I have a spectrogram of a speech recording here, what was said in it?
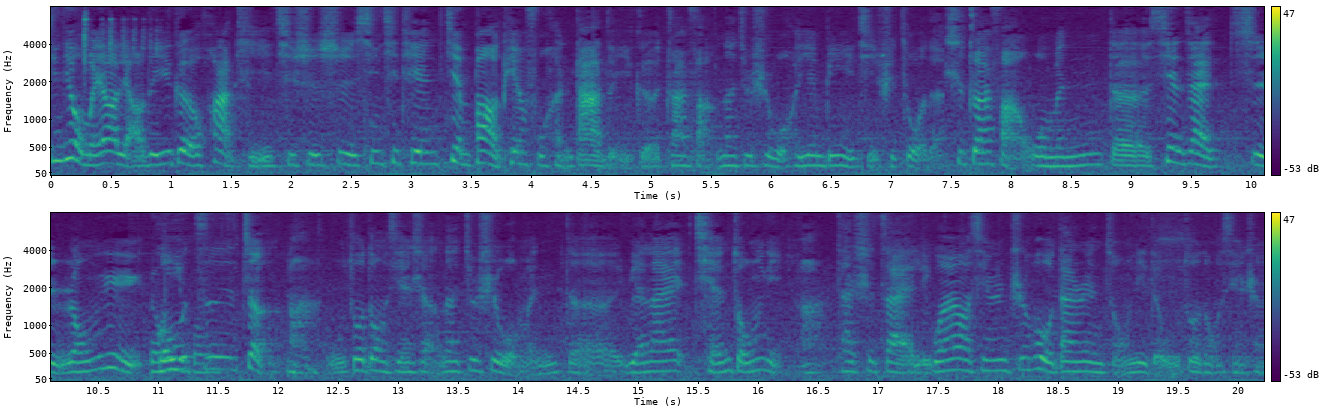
今天我们要聊的一个话题，其实是星期天见报篇幅很大的一个专访，那就是我和彦斌一起去做的，是专访我们的现在是荣誉国务资政啊吴作栋先生，那就是我们的原来前总理啊，他是在李光耀先生之后担任总理的吴作栋先生。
